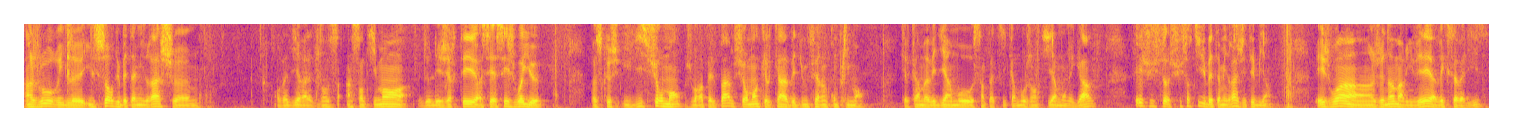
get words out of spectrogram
Un jour, il, il sort du Beth Midrash euh, on va dire, dans un sentiment de légèreté assez, assez joyeux. Parce qu'il dit sûrement, je ne me rappelle pas, sûrement quelqu'un avait dû me faire un compliment. Quelqu'un m'avait dit un mot sympathique, un mot gentil à mon égard. Et je suis, sorti du Midrash, j'étais bien. Et je vois un jeune homme arriver avec sa valise.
